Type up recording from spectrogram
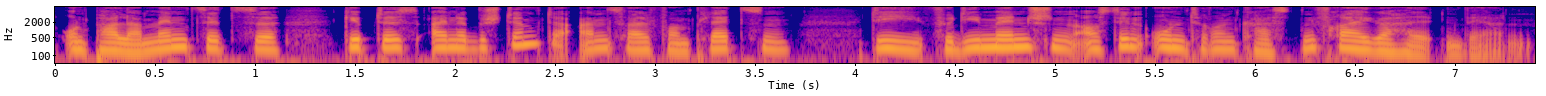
und Parlamentssitze gibt es eine bestimmte Anzahl von Plätzen, die für die Menschen aus den unteren Kasten freigehalten werden.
